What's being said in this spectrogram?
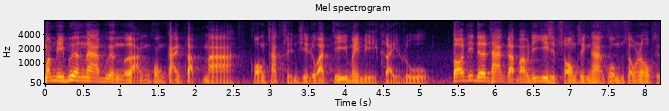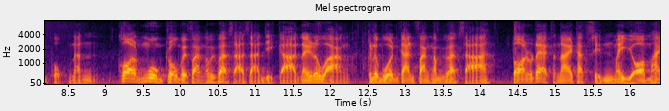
มันมีเบื้องหน้าเบื้องหลังของการกลับมาของทักษิณชินวัตรที่ไม่มีใครรู้ ตอนที่เดินทางกลับมาวันที่ 22 สิงหาคม 2566 นั้น ก็มุ่งตรงไปฟังคำพิพากษาศาลฎีกา ในระหว่างกระบวนการฟังคำพิพากษา ตอนแรกทนายทักษิณไม่ยอมให้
